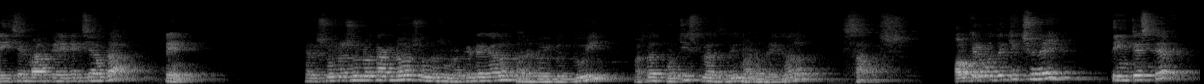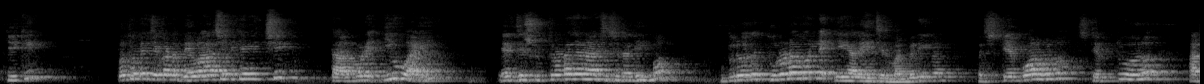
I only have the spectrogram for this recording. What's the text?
এইচ এর মান পেয়ে গেছি আমরা টেন তাহলে শূন্য শূন্য কাণ্ড, শূন্য শূন্য কেটে গেল, তাহলে রইল দুই, অর্থাৎ পঁচিশ প্লাস দুই মানে হয়ে গেল সাতাশ। অঙ্কের মধ্যে কিচ্ছু নেই, তিনটে স্টেপ কি কি? প্রথমে যে কটা দেওয়া আছে লিখে নিচ্ছি, তারপরে ইউআই এর যে সূত্রটা জানা আছে সেটা লিখব। দুটোকে তুলনা করলে এ আর এইচ এর মান বেরিয়ে গেল। স্টেপ ওয়ান হলো স্টেপ টু হলো, আর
